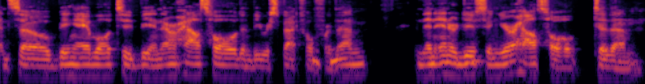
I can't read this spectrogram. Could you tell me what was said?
And so being able to be in their household and be respectful mm-hmm. for them, and then introducing your household to them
